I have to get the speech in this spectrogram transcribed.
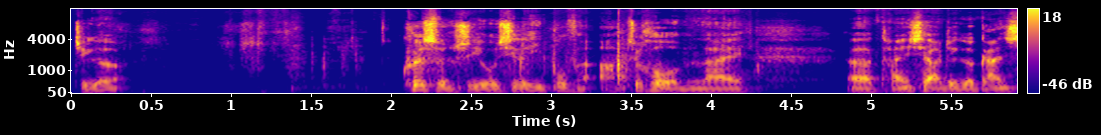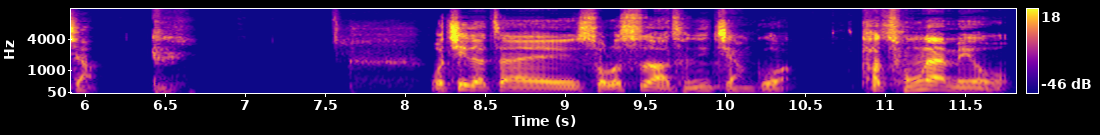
这个亏损是游戏的一部分啊。最后我们来呃谈一下这个感想。我记得在索罗斯啊曾经讲过，他从来没有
